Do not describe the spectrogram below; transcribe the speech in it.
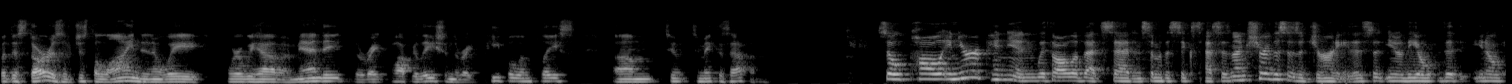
but the stars have just aligned in a way where we have a mandate, the right population, the right people in place um, to, to make this happen. So, Paul, in your opinion, with all of that said, and some of the successes, and I'm sure this is a journey. This is, you know, the the you know,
